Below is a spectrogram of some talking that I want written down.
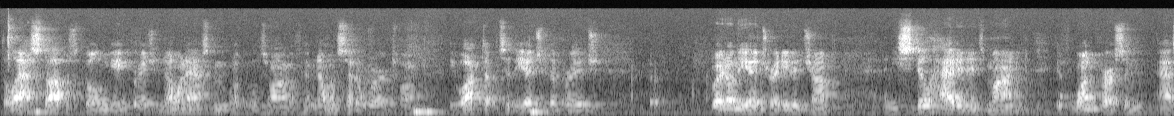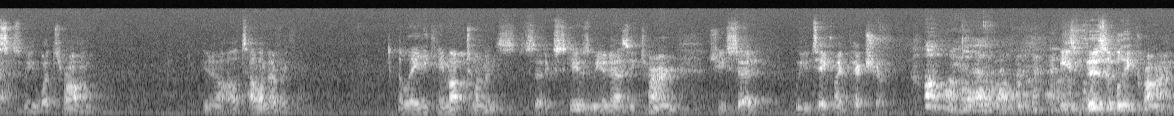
The last stop was the Golden Gate Bridge. And no one asked him what was wrong with him. No one said a word to him. He walked up to the edge of the bridge, right on the edge, ready to jump. And he still had in his mind, if one person asks me what's wrong, you know, I'll tell him everything. A lady came up to him and said, excuse me, and as he turned, she said, will you take my picture? He's visibly crying.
